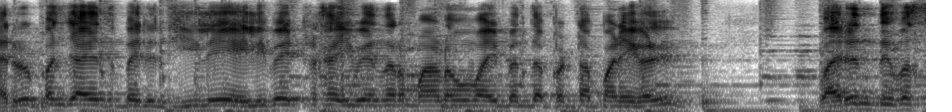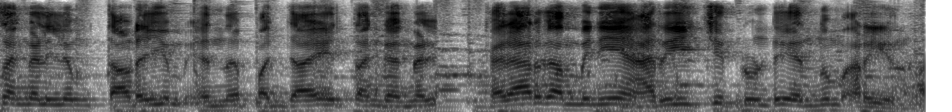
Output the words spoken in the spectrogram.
അരൂർ പഞ്ചായത്ത് പരിധിയിലെ എലിവേറ്റർ ഹൈവേ നിർമ്മാണവുമായി ബന്ധപ്പെട്ട പണികൾ വരും ദിവസങ്ങളിലും തടയും എന്ന് പഞ്ചായത്ത് അംഗങ്ങൾ കരാർ കമ്പനിയെ അറിയിച്ചിട്ടുണ്ട് എന്നും അറിയുന്നു.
